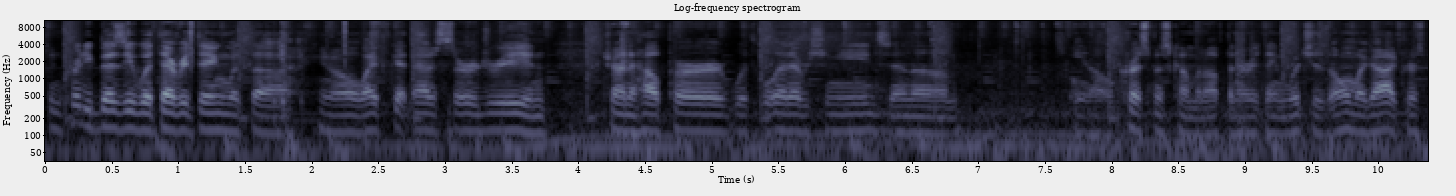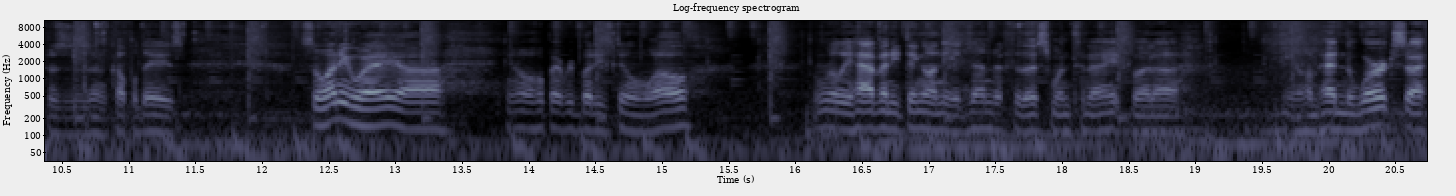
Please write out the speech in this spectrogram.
been pretty busy with everything, with uh, you know, wife getting out of surgery and trying to help her with whatever she needs, and um, you know, Christmas coming up and everything. Which is, oh my God, Christmas is in a couple days. So anyway, uh, you know, hope everybody's doing well. Don't really have anything on the agenda for this one tonight, but uh, you know, I'm heading to work, so I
